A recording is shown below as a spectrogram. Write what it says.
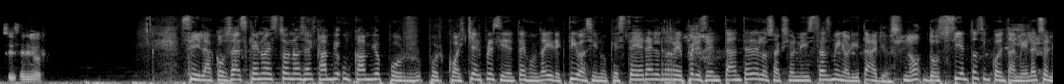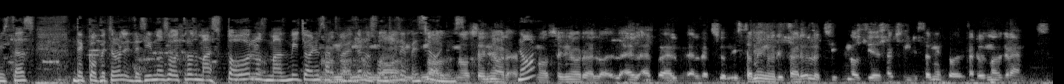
sí, señor. Sí, la cosa es que no esto no es el cambio, un cambio por, por cualquier presidente de junta directiva, sino que este era el representante de los accionistas minoritarios, ¿no? 250 mil accionistas de Copetrol, es decir, nosotros más todos los más millones a través de los fondos de pensiones. No, señora, no, señora, el, accionista minoritario lo exigen los 10 accionistas minoritarios más grandes.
